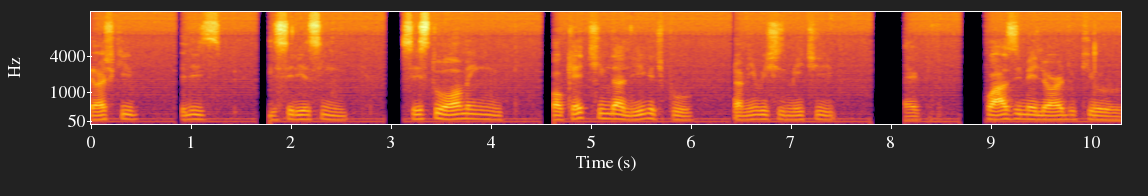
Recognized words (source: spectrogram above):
eu acho que ele, ele seria assim, sexto homem em qualquer time da liga. Tipo, pra mim o Wish Smith é quase melhor do que o,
